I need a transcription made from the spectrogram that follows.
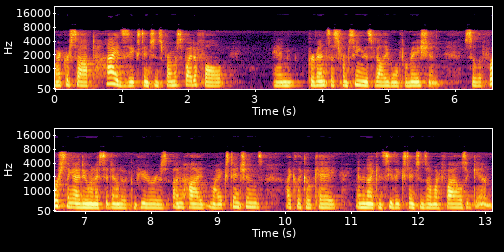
Microsoft hides the extensions from us by default and prevents us from seeing this valuable information. So the first thing I do when I sit down to the computer is unhide my extensions. I click OK, and then I can see the extensions on my files again.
